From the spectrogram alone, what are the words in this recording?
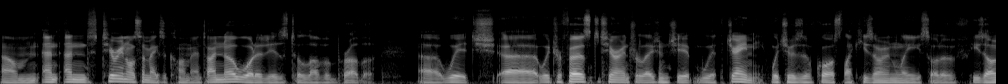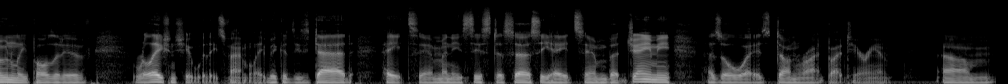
Um, and and Tyrion also makes a comment. I know what it is to love a brother uh, which uh, which refers to Tyrion's relationship with Jaime, which is of course like his only sort of his only positive relationship with his family because his dad hates him and his sister Cersei hates him, but Jaime has always done right by Tyrion. Um,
